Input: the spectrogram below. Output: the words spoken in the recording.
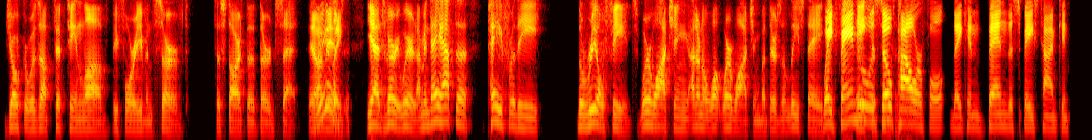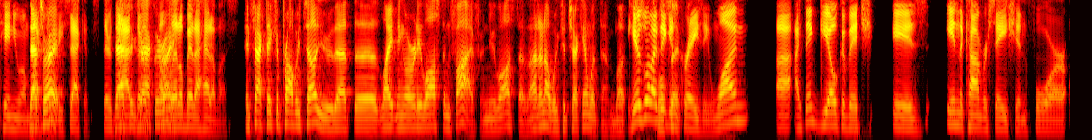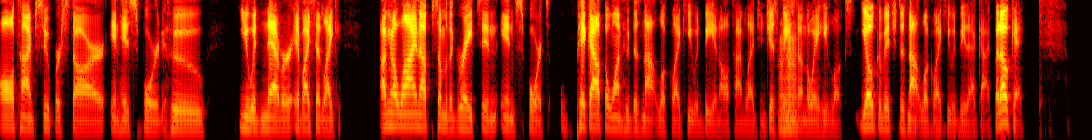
Joker was up 15 love before he even served to start the third set. You know what I mean? It's- yeah, it's very weird. I mean, they have to pay for the the real feeds. We're watching. I don't know what we're watching, but there's at least a Wait, FanDuel is so powerful they can bend the space time continuum That's by right. 30 seconds. They're That's that, exactly they're right. A little bit ahead of us. In fact, they could probably tell you that the Lightning already lost in five, and you lost them. I don't know. We could check in with them, but Here's what I We'll think see. is crazy. One, uh, I think Djokovic is in the conversation for all-time superstar in his sport who you would never if I said like I'm going to line up some of the greats in in sports. Pick out the one who does not look like he would be an all-time legend just based on the way he looks. Djokovic does not look like he would be that guy. But okay.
